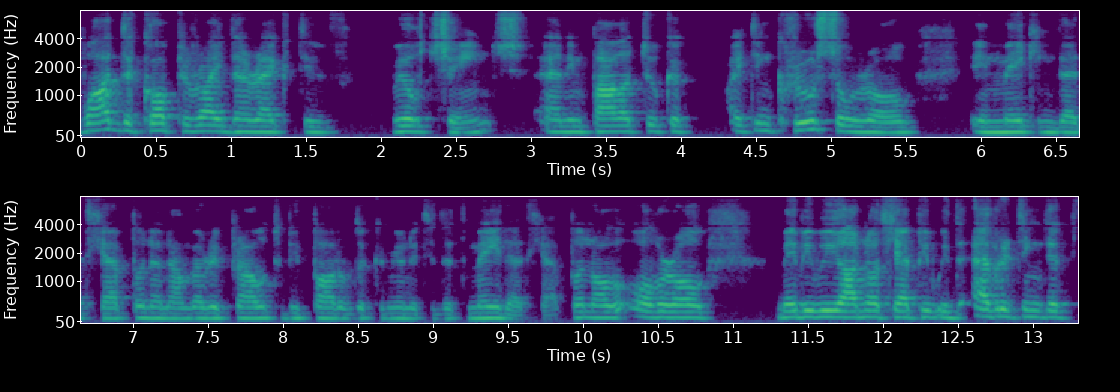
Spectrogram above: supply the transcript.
what the copyright directive will change and impala took a i think crucial role in making that happen and i'm very proud to be part of the community that made that happen. O- overall maybe we are not happy with everything that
